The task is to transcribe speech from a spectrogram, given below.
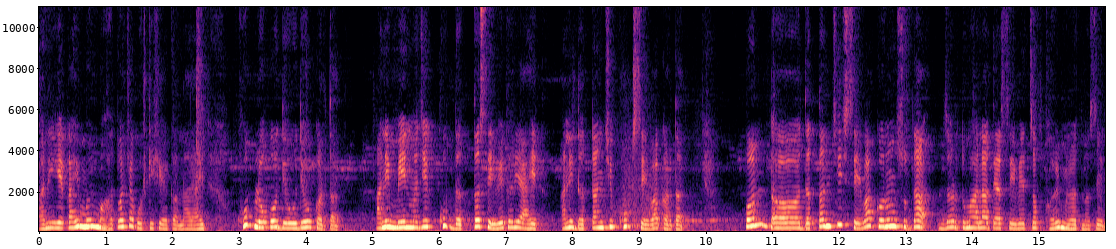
आणि हे काही मी महत्त्वाच्या गोष्टी शेअर करणार आहेत. खूप लोक देवदेव करतात. आणि मेन म्हणजे खूप दत्त सेवेकरी आहेत आणि दत्तांची खूप सेवा करतात. पण दत्तांची सेवा करूनसुद्धा जर तुम्हाला त्या सेवेचं फळ मिळत नसेल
